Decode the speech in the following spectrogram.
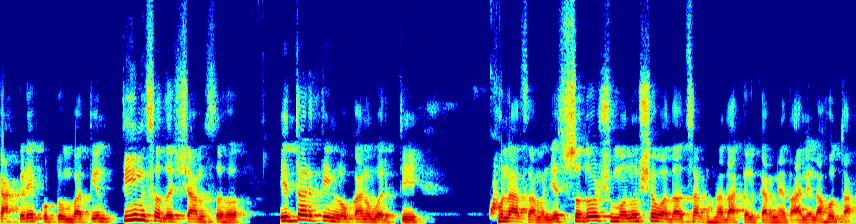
काकडे कुटुंबातील तीन सदस्यांसह इतर तीन लोकांवरती खुनाचा म्हणजे सदोष मनुष्यवधाचा गुन्हा दाखल करण्यात आलेला होता.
